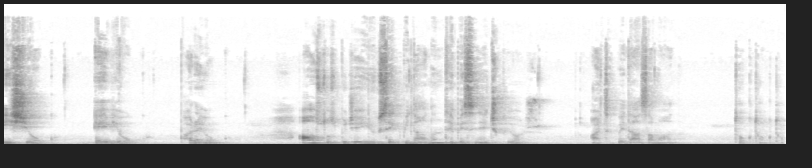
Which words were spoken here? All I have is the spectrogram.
İş yok, ev yok, para yok. Ağustos böceği yüksek binanın tepesine çıkıyor. Artık veda zamanı. Tok tok tok.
